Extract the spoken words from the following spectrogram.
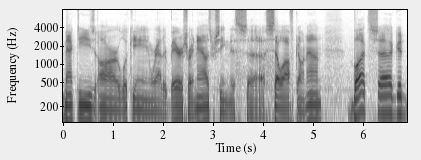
MACDs are looking rather bearish right now as we're seeing this uh, sell-off going on. But uh, good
